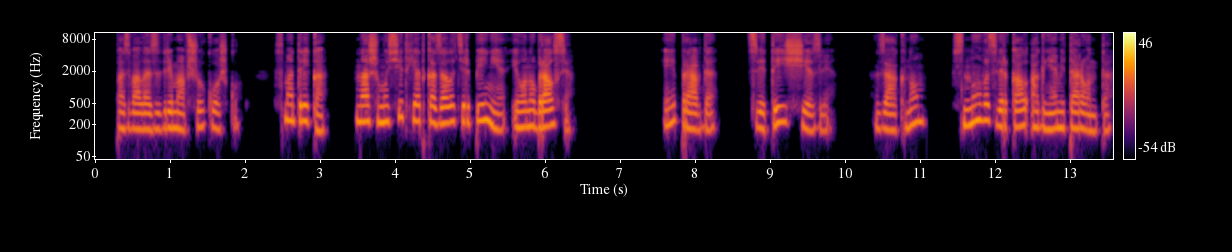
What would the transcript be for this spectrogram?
— позвала я задремавшую кошку, — «смотри-ка, нашему ситхе отказало терпение, и он убрался». И правда, цветы исчезли. За окном снова сверкал огнями Торонто.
